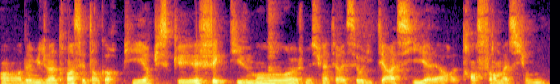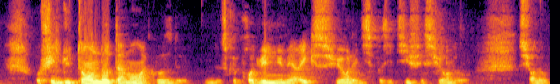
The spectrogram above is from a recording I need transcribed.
en 2023, c'est encore pire, puisque effectivement, je me suis intéressé aux littératies et à leur transformation au fil du temps, notamment à cause de de ce que produit le numérique sur les dispositifs et sur nos, sur nos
